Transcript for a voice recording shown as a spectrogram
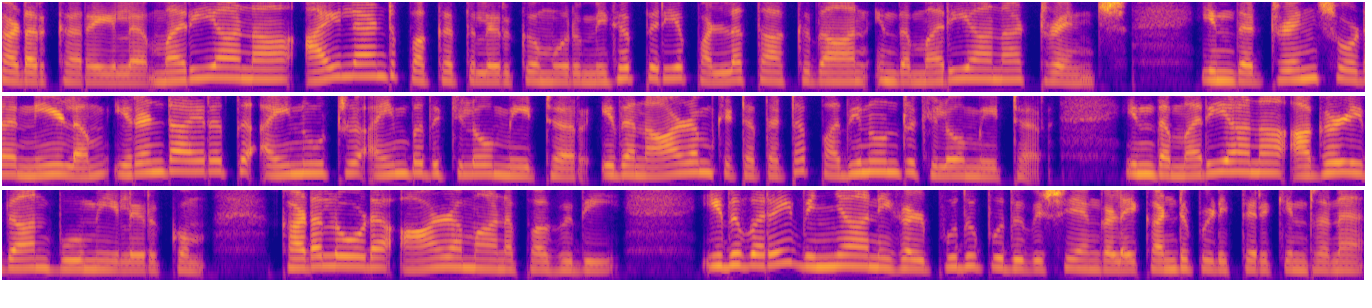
கடற்கரையில மரியானா ஐலாண்டு பக்கத்தில் இருக்கும் ஒரு மிகப்பெரிய பள்ளத்தாக்கு தான் இந்த மரியானா ட்ரெஞ்ச் இந்த ட்ரெஞ்சோட நீளம் இரண்டாயிரத்து ஐநூற்று ஐம்பது கிலோமீட்டர். இதன் ஆழம் கிட்டத்தட்ட பதினொன்று கிலோமீட்டர். இந்த மரியானா அகழிதான் பூமியில் இருக்கும். கடலோட ஆழமான பகுதி. இதுவரை விஞ்ஞானிகள் புது புது விஷயங்களை கண்டுபிடித்திருக்கின்றன.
